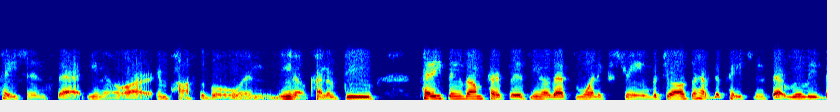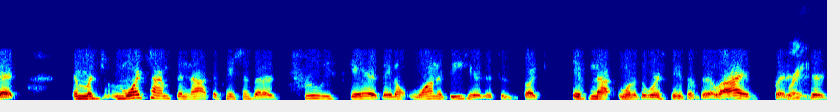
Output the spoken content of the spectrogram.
patients that you know are impossible and you know kind of do petty things on purpose you know that's one extreme but you also have the patients that really that and more times than not the patients that are truly scared they don't want to be here this is like if not one of the worst days of their lives but Right. if they're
